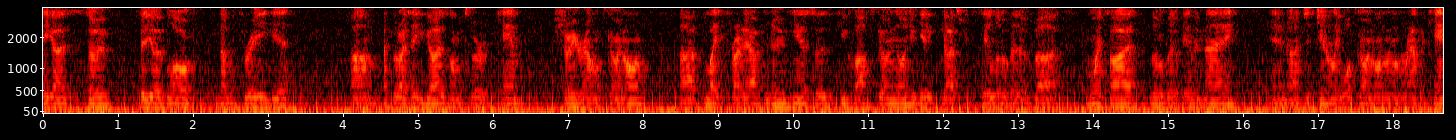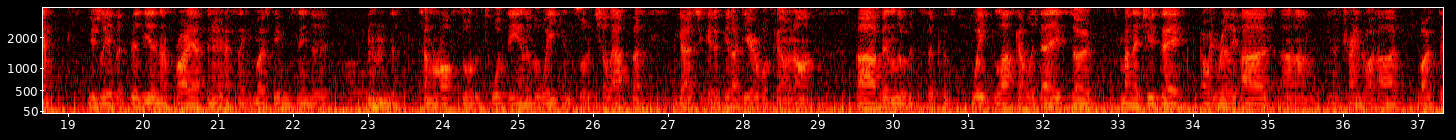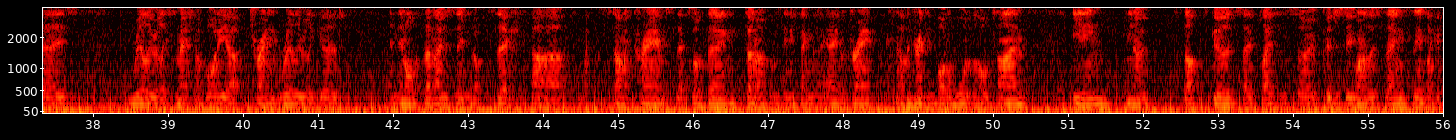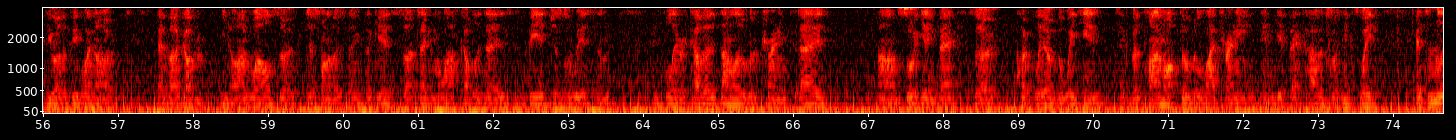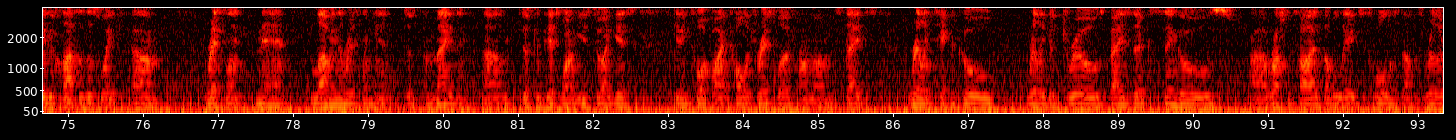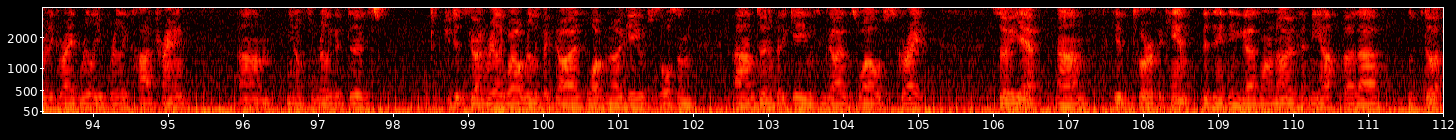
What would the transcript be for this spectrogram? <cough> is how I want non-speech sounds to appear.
Hey guys, so video blog number three here. Um, I thought I'd take you guys on tour of the camp, show you around what's going on. Uh, it's late Friday afternoon here, so there's a few classes going on. You get guys to see a little bit of uh, Muay Thai, a little bit of MMA, and uh, just generally what's going on around the camp. Usually a bit busier than a Friday afternoon. I think most people seem to <clears throat> just timber off sort of towards the end of the week and sort of chill out, but you guys should get a good idea of what's going on. Uh, I've been a little bit sick this week, the last couple of days, so Monday, Tuesday, I went really hard, um, you know, trained quite hard both days, really, really smashed my body up, training really, really good, and then all of a sudden I just seemed got sick, uh, like stomach cramps, that sort of thing. Don't know if it was anything that I ate or drank. <laughs> I've been drinking bottled water the whole time, eating, you know, stuff that's good, safe places, so it could just be one of those things. Seems like a few other people I know have uh, gotten unwell, so just one of those things, I guess. So I've taken the last couple of days in bed just to rest and, and fully recover. Done a little bit of training today, um, sort of getting back. So hopefully over the weekend, take a bit of time off, do a bit of light training, and get back hard into it next week. Had some really good classes this week. Um, wrestling, man, loving the wrestling here, just amazing. Um, just compared to what I'm used to, I guess, getting taught by a college wrestler from um, the States, really technical, really good drills, basics, singles, uh, Russian ties, double legs, just all the stuff is really, really great. Really, really hard training. Um, you know, some really good dudes. Jiu-jitsu going really well, really big guys, a lot of no gi, which is awesome. Um, doing a bit of gi with some guys as well, which is great. So yeah, um, here's the tour of the camp. If there's anything you guys want to know, hit me up, but uh, let's do it.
